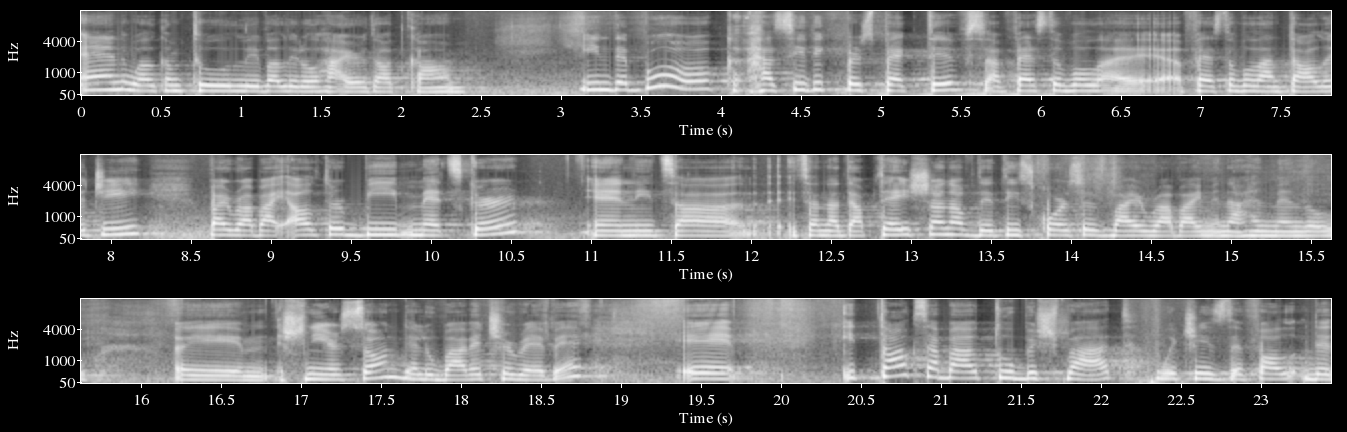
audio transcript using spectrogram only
and welcome to livealittlehigher.com. In the book Hasidic Perspectives, a festival, a festival anthology by Rabbi Alter B. Metzger, and it's, a, it's an adaptation of the discourses by Rabbi Menachem Mendel um, Schneerson, the Lubavitcher Rebbe. Uh, it talks about Tu B'Shvat, which is the, the,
